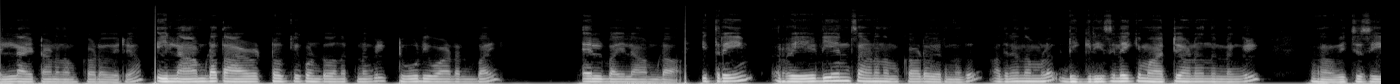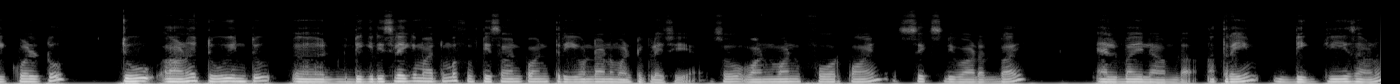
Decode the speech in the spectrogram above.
L ആയിട്ടാണ് നമുക്കവിടെ വരിക. ഈ ലാംഡ താഴോട്ടേക്ക് കൊണ്ടുവന്നിട്ടുണ്ടെങ്കിൽ two divided by L by lambda ഇത്രയും റേഡിയൻസ് ആണ് നമുക്കവിടെ വരുന്നത്. അതിനെ നമ്മൾ ഡിഗ്രീസിലേക്ക് മാറ്റുകയാണെന്നുണ്ടെങ്കിൽ which is equal to two ആണ്. ടു ഇന്റു ഡിഗ്രീസിലേക്ക് മാറ്റുമ്പോൾ ഫിഫ്റ്റി സെവൻ പോയിന്റ് ത്രീ കൊണ്ടാണ് മൾട്ടിപ്ലൈ ചെയ്യുക. So one one four point six divided by L by lambda അത്രയും ഡിഗ്രീസ് ആണ്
